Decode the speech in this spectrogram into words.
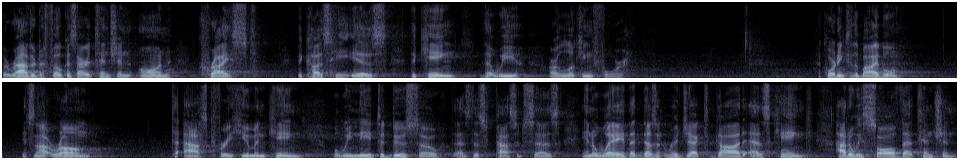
but rather to focus our attention on Christ because he is the king that we are looking for. According to the Bible, it's not wrong to ask for a human king, but we need to do so, as this passage says, in a way that doesn't reject God as king. How do we solve that tension?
